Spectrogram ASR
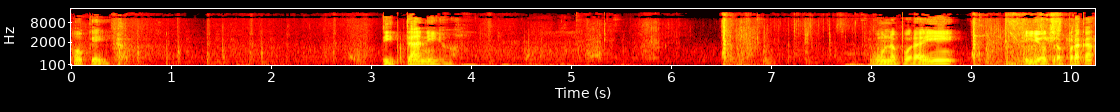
Ok. Titanio. Una por ahí. Y otra por acá.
